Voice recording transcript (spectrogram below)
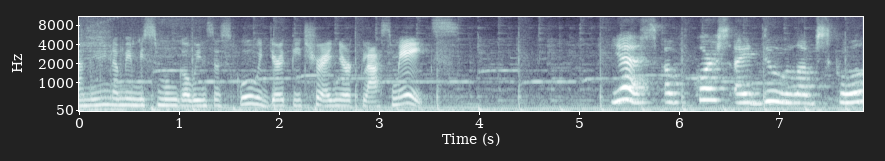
ano yung namimiss mong gawin sa school with your teacher and your classmates? Yes, of course, I do love school.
